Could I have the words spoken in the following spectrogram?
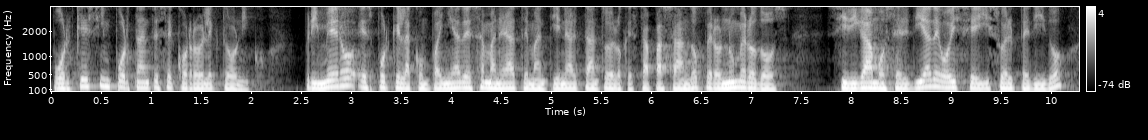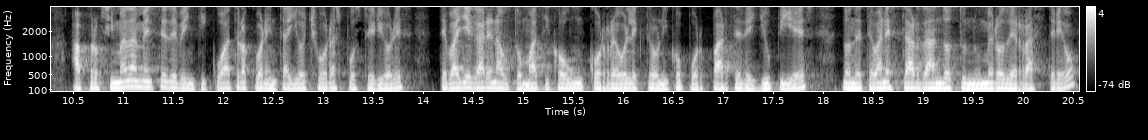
¿Por qué es importante ese correo electrónico? Primero es porque la compañía de esa manera te mantiene al tanto de lo que está pasando, pero número dos, si digamos el día de hoy se hizo el pedido, aproximadamente de 24 a 48 horas posteriores te va a llegar en automático un correo electrónico por parte de UPS donde te van a estar dando tu número de rastreo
